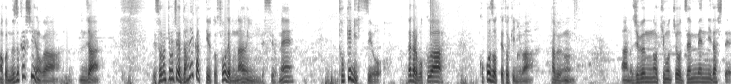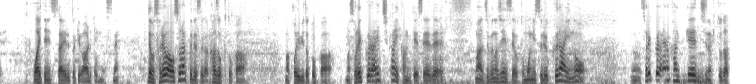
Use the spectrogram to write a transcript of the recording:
まあこれ難しいのが、じゃあ、その気持ちがダメかっていうとそうでもないんですよね。時に必要。だから僕は、ここぞって時には、多分、あの、自分の気持ちを前面に出して、お相手に伝える時はあると思うんですね。でもそれはおそらくですが、家族とか、まあ、恋人とか、まあ、それくらい近い関係性で、まあ、自分の人生を共にするくらいの、うん、それくらいの関係値の人だっ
